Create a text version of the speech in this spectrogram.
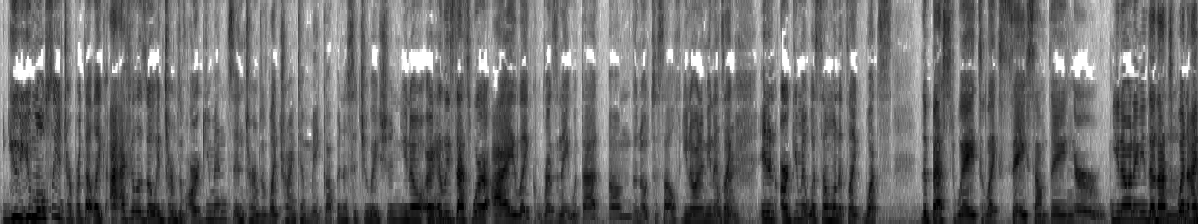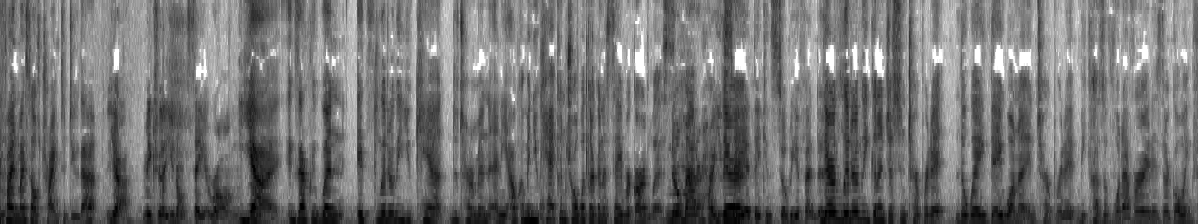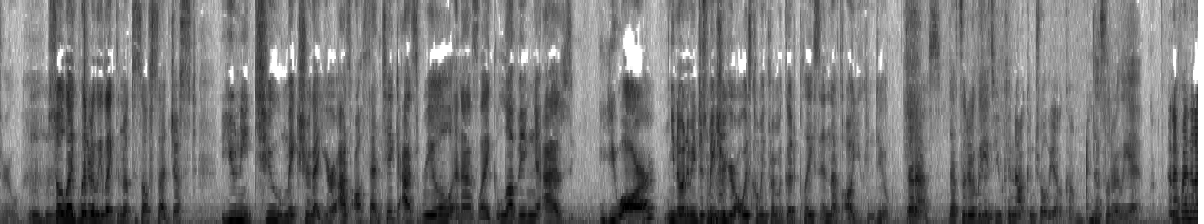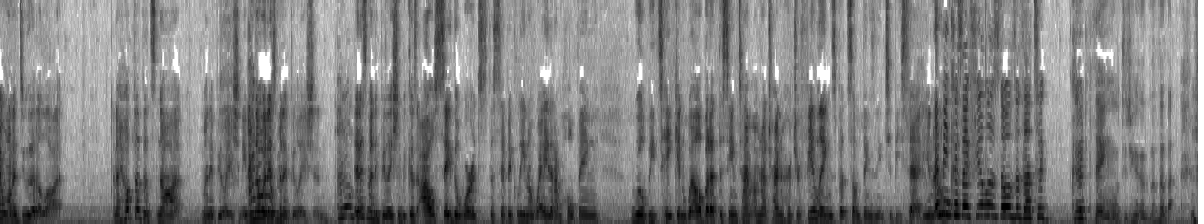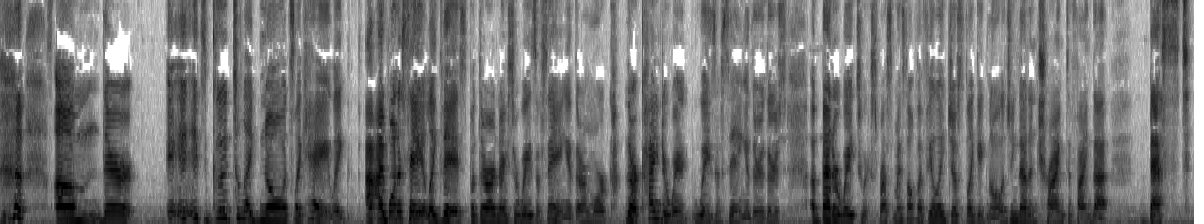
You you mostly interpret that like I, I feel as though in terms of arguments in terms of like trying to make up in a situation you know or at Mhm. least that's where i like resonate with that um the note to self you know what i mean? It's like in an argument with someone it's like what's the best way to like say something or you know what i mean that that's Mhm, when i mhm. find myself trying to do that Yeah. Make sure that you don't say it wrong. yeah exactly when it's literally you can't determine any outcome and you can't control what they're gonna say regardless No matter how you They're- say it, they can still be offended. they're literally gonna just interpret it the way they wanna interpret it because of whatever it is they're going through. Mhm. So like literally like the note to self said, just you need to make sure that you're as authentic, as real, and as like loving as you are. You know what I mean? Just make sure Mhm. you're always coming from a good place, and that's all you can do. that ass. That's literally Because you cannot control the outcome. that's literally it. And I find that I want to do that a lot. And I hope that that's not manipulation, even though it is manipulation. I don't. It is manipulation because I'll say the words specifically in a way that I'm hoping will be taken well, but at the same time, I'm not trying to hurt your feelings, but some things need to be said, you know? I mean, because I feel as though that that's a good thing. Oh, did you hear that? um, there, it, it, it's good to like know. It's like, hey, like I, I want to say it like this, but there are nicer ways of saying it. There are more, there are kinder way, ways of saying it. There, there's a better way to express myself. I feel like just like acknowledging that and trying to find that best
